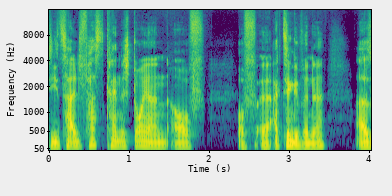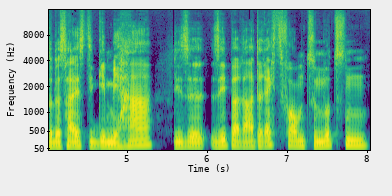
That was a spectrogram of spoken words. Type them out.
die zahlt fast keine Steuern auf, auf äh, Aktiengewinne. Also das heißt, die GmbH, diese separate Rechtsform zu nutzen,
